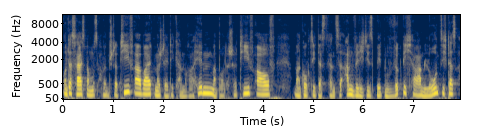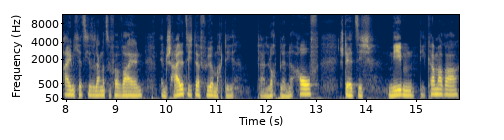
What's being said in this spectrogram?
Und das heißt, man muss auch mit dem Stativ arbeiten, man stellt die Kamera hin, man baut das Stativ auf, man guckt sich das Ganze an, will ich dieses Bild nur wirklich haben, lohnt sich das eigentlich jetzt hier so lange zu verweilen, entscheidet sich dafür, macht die kleine Lochblende auf, stellt sich neben die Kamera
